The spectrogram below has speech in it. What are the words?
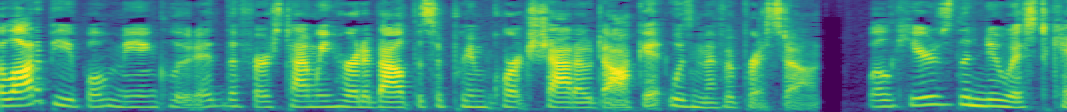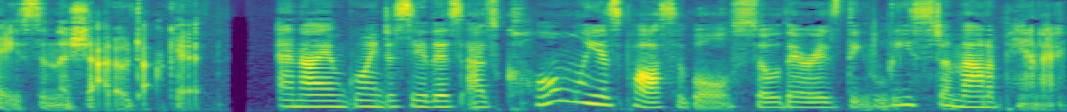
For a lot of people, me included, the first time we heard about the Supreme Court shadow docket was mifepristone. Well, here's the newest case in the shadow docket. And I am going to say this as calmly as possible so there is the least amount of panic,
